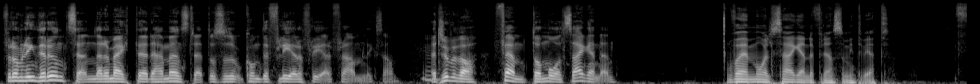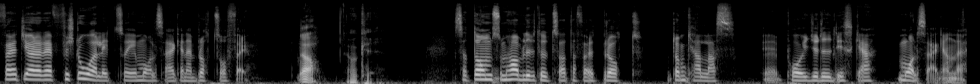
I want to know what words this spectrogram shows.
för de ringde runt sen när de märkte det här mönstret och så kom det fler och fler fram liksom. Mm. Jag tror vi var 15 målsäganden. Vad är målsägande för den som inte vet? För att göra det förståeligt så är målsägande brottsoffer. Ja. Okej. Så att de som har blivit utsatta för ett brott, de kallas eh, på juridiska målsägande.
